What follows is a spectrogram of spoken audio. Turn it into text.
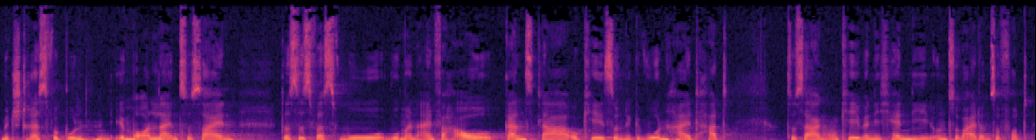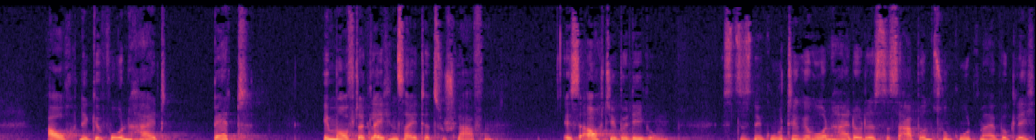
mit Stress verbunden, immer online zu sein. Das ist was, wo, wo man einfach auch ganz klar, okay, so eine Gewohnheit hat, zu sagen, okay, wenn ich Handy und so weiter und so fort. Auch eine Gewohnheit, Bett, immer auf der gleichen Seite zu schlafen. Ist auch die Überlegung. Ist das eine gute Gewohnheit oder ist es ab und zu gut, mal wirklich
